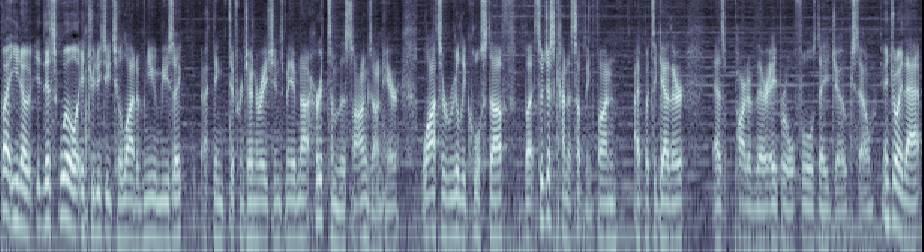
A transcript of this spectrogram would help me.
But you know, this will introduce you to a lot of new music. I think different generations may have not heard some of the songs on here. Lots of really cool stuff. But so just kind of something fun I put together as part of their April Fool's Day joke. So enjoy that.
